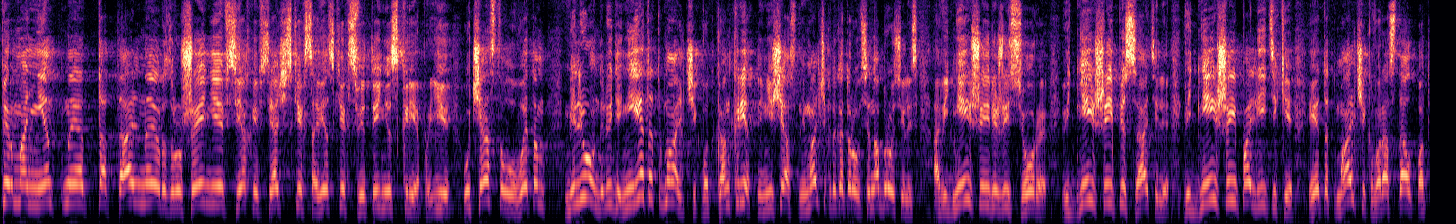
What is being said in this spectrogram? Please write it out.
перманентное, тотальное разрушение всех и всяческих советских святынь и скреп. И участвовал в этом миллионы людей. Не этот мальчик, вот конкретный несчастный мальчик, на которого все набросились, а виднейшие режиссеры, виднейшие писатели, виднейшие политики. И этот мальчик вырастал под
